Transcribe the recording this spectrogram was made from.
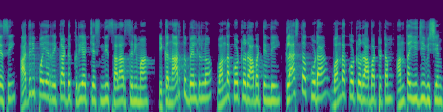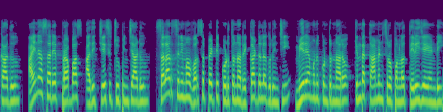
చేసి అదిరిపోయే రికార్డు క్రియేట్ చేసింది సలార్ సినిమా. ఇక నార్త్ బెల్ట్లో వంద కోట్లు రాబట్టింది. క్లాష్తో కూడా వంద కోట్లు రాబట్టడం అంత ఈజీ విషయం కాదు. అయినా సరే ప్రభాస్ అది చేసి చూపించాడు. సలార్ సినిమా వరుస పెట్టి కొడుతున్న రికార్డుల గురించి మీరేమనుకుంటున్నారో కింద కామెంట్స్ రూపంలో తెలియజేయండి.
